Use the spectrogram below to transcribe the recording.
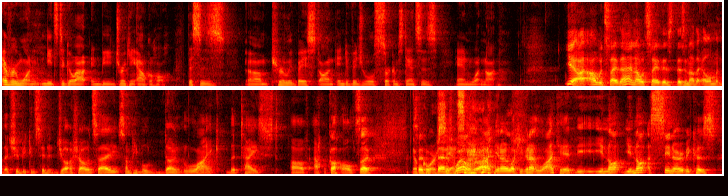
everyone needs to go out and be drinking alcohol. This is um, purely based on individual circumstances and whatnot. Yeah, I, I would say that, and I would say there's there's another element that should be considered, Josh. I would say some people don't like the taste of alcohol, so. Of so course, that yes. as well, right? You know, like if you don't like it, you're not you're not a sinner because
